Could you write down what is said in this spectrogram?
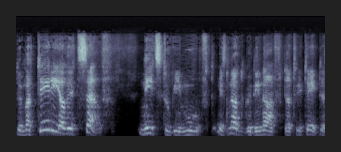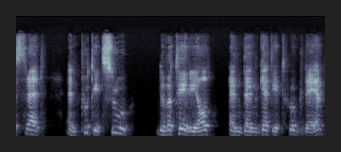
The material itself needs to be moved. It's not good enough that we take the thread and put it through the material and then get it hooked there.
